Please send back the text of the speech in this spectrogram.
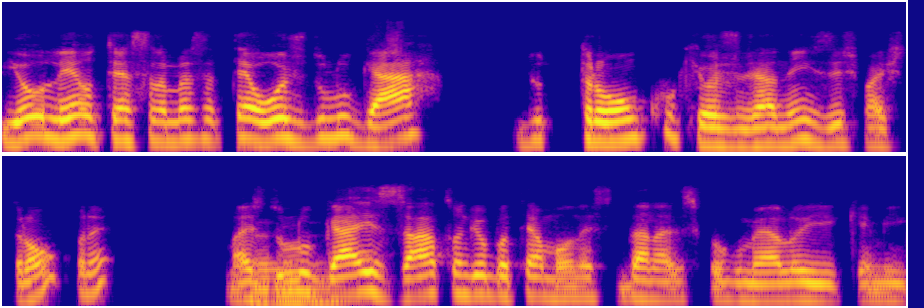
e, eu lembro, tenho essa lembrança até hoje do lugar do tronco, que hoje já nem existe mais tronco, né? mas do lugar exato onde eu botei a mão nesse danado desse cogumelo e que me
